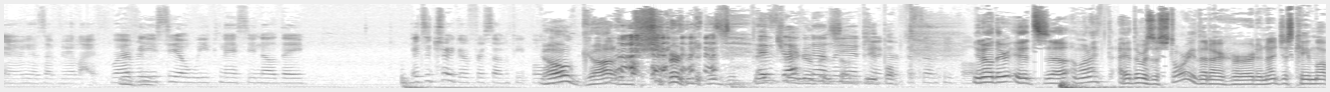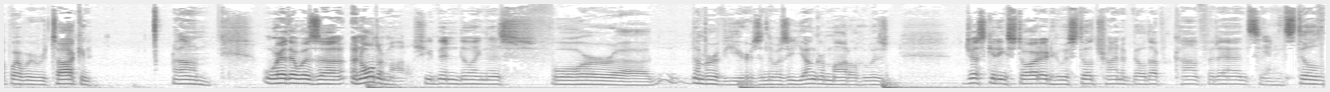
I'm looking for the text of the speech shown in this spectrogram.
areas of your life. Wherever Mhm. you see a weakness, you know, they it's a trigger for some people. Oh God, I'm sure it is a big it's trigger for definitely some a people. trigger for some people. You know, there it's uh, when I, I there was a story that I heard, and it just came up while we were talking, um, where there was a, an older model. She'd been doing this for a number of years, and there was a younger model who was just getting started, who was still trying to build up her confidence and Yes. still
